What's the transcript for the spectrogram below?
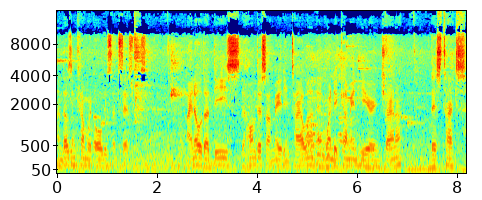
and doesn't come with all these accessories I know that these the Hondas are made in Thailand and when they come in here in China there's tax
